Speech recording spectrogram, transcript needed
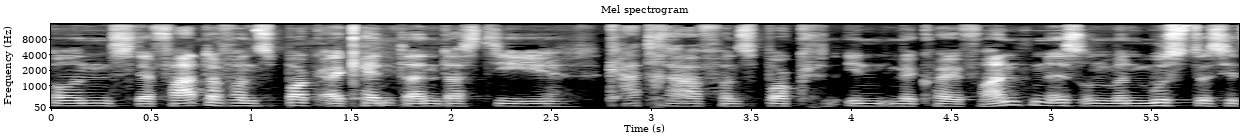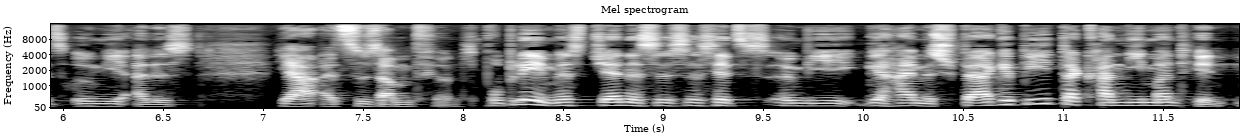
Und der Vater von Spock erkennt dann, dass die Katra von Spock in McCoy vorhanden ist und man muss das jetzt irgendwie alles ja als zusammenführen. Das Problem ist, Genesis ist jetzt irgendwie geheimes Sperrgebiet, da kann niemand hin.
